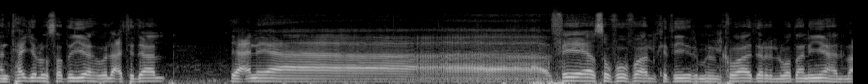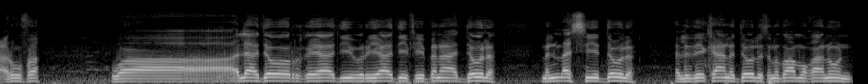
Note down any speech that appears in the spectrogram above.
انتهج الوسطية والاعتدال. يعني آه، في صفوفه الكثير من الكوادر الوطنية المعروفة وله دور قيادي وريادي في بناء الدولة من مؤسسي الدولة الذي كانت دولة نظام وقانون.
